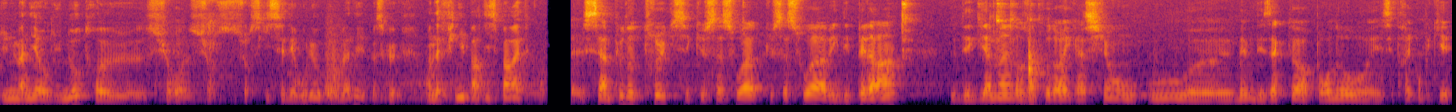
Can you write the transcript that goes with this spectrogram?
d'une manière ou d'une autre euh, sur, sur, sur, ce qui s'est déroulé au cours de l'année parce qu'on a fini par disparaître. C'est un peu notre truc, c'est que que ça soit avec des pèlerins ou des gamins dans un cours de récréation ou euh, même des acteurs porno, et c'est très compliqué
